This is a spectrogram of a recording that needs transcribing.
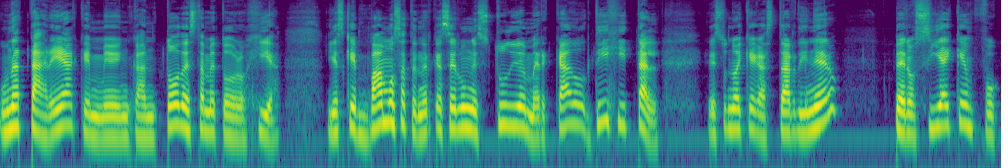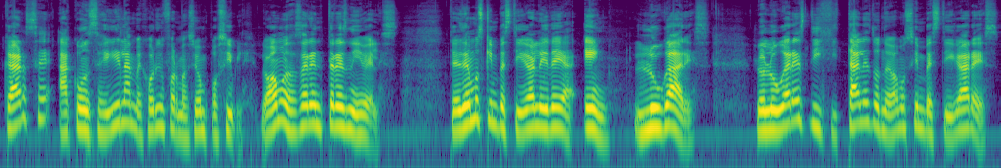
una tarea que me encantó de esta metodología y es que vamos a tener que hacer un estudio de mercado digital esto no hay que gastar dinero, pero sí hay que enfocarse a conseguir la mejor información posible. Lo vamos a hacer en tres niveles. Tenemos que investigar la idea en lugares. Los lugares digitales donde vamos a investigar es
